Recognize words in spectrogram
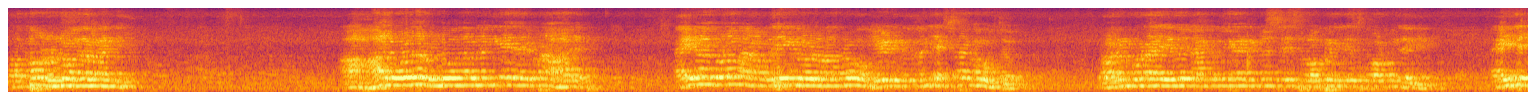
మొత్తం రెండు వందల మంది. ఆ హాల్ కూడా రెండు వందల మందికే సరిపడా హాలే. అయినా కూడా మన ఉదయగిరి వాళ్ళు మాత్రం ఒక ఏడు ఎనిమిది మంది ఎక్స్ట్రాగా వచ్చారు. వాళ్ళని కూడా ఏదో జాగ్రత్తగా రిక్వెస్ట్ చేసి లోపలికి తీసుకోవడం జరిగింది. అయితే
